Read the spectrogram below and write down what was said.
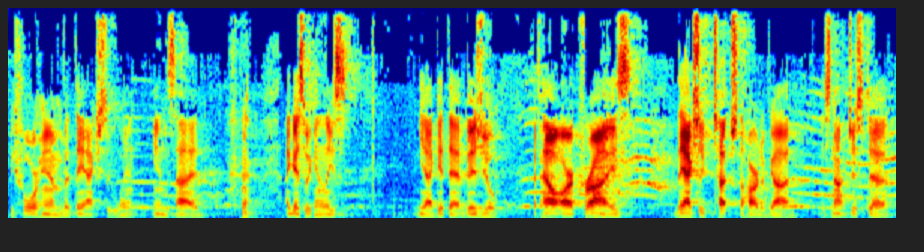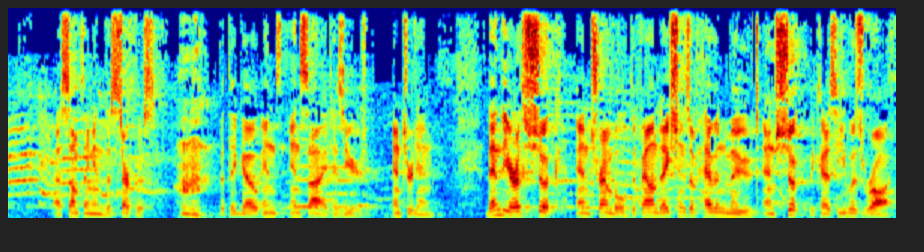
before him, but they actually went inside. I guess we can at least, yeah, get that visual of how our cries they actually touch the heart of God. It's not just uh, uh, something in the surface, but they go in, inside his ears, entered in. Then the earth shook and trembled. The foundations of heaven moved and shook because he was wroth.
